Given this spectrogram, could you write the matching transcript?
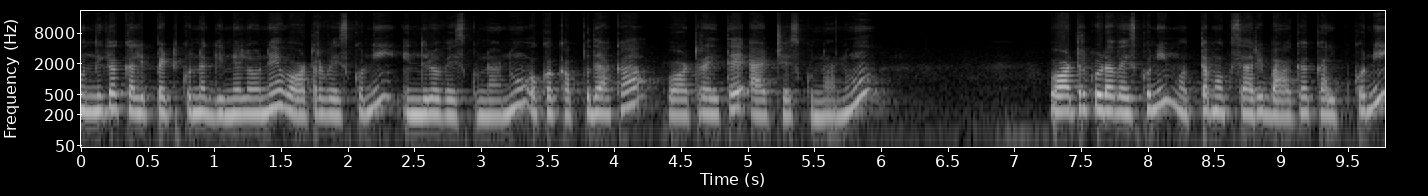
ముందుగా కలిపి పెట్టుకున్న గిన్నెలోనే వాటర్ వేసుకొని ఇందులో వేసుకున్నాను. ఒక కప్పు దాకా వాటర్ అయితే యాడ్ చేసుకున్నాను. వాటర్ కూడా వేసుకొని మొత్తం ఒకసారి బాగా కలుపుకొని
